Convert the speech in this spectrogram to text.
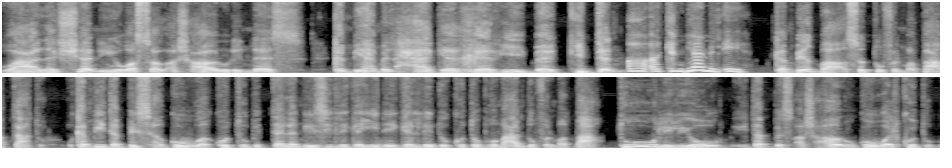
وعلشان يوصل أشعاره للناس كان بيعمل حاجة غريبة جدا. آه آه، كان بيعمل إيه؟ كان بيطبع قصته في المطبعة بتاعته. وكان بيدبسها جوه كتب التلاميذ اللي جايين يجلدوا كتبهم عنده في المطبعة. طول اليوم يدبس أشعاره جوه الكتب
